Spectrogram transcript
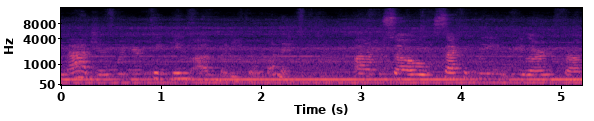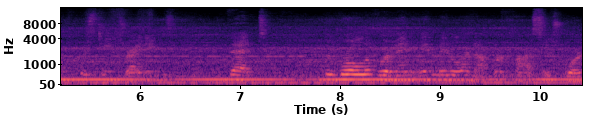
imagine when you're thinking of medieval women. Um, so, secondly, we learn from Christine's writings that the role of women in middle and upper classes were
